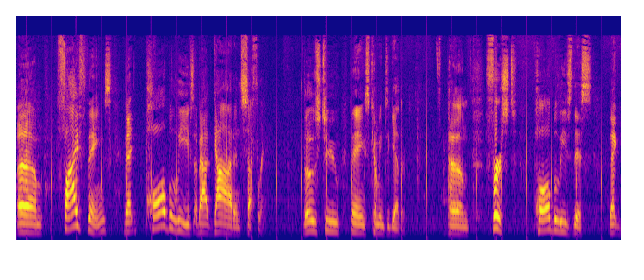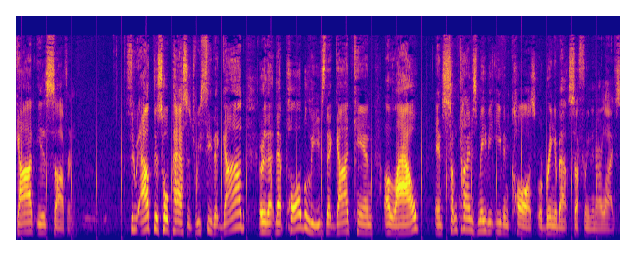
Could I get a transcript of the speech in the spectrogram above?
Um, five things that Paul believes about God and suffering. Those two things coming together. Um, first, Paul believes this that God is sovereign. Throughout this whole passage, we see that God, or that, that Paul believes that God can allow and sometimes maybe even cause or bring about suffering in our lives.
